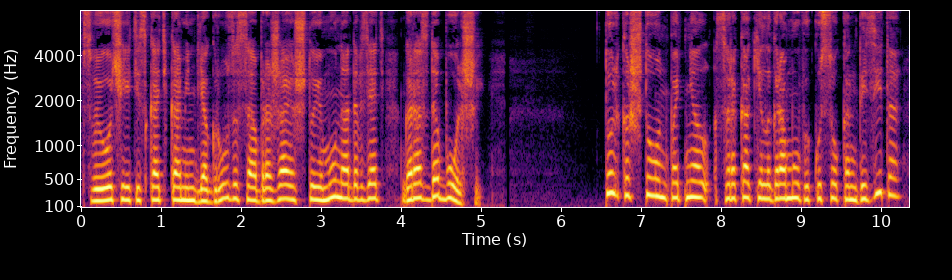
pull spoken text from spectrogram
в свою очередь, искать камень для груза, соображая, что ему надо взять гораздо больший. Только что он поднял 40-килограммовый кусок андезита —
